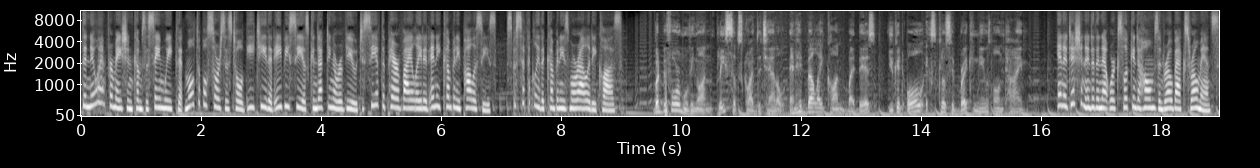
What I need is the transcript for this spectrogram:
The new information comes the same week that multiple sources told ET that ABC is conducting a review to see if the pair violated any company policies, specifically the company's morality clause. But before moving on, please subscribe the channel and hit bell icon. By this, you get all exclusive breaking news on time. In addition into the network's look into Holmes and Robach's romance,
